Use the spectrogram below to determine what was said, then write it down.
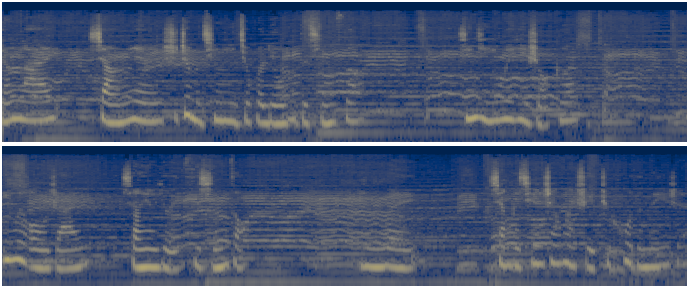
原来想念是这么轻易就会流露的情色，仅仅因为一首歌，因为偶然想要有一次行走，因为像个千山万水之后的那人。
